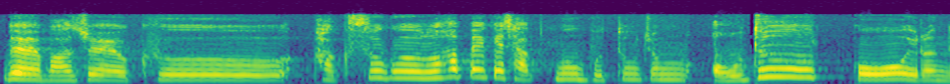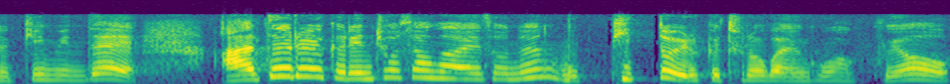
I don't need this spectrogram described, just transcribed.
네, 맞아요. 그 박수근 화백의 작품은 보통 좀 어둡고 이런 느낌인데 아들을 그린 초상화에서는 뭐 빛도 이렇게 들어가 있는 것 같고요.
